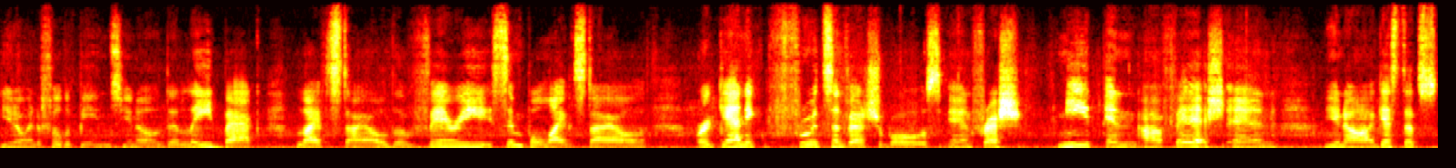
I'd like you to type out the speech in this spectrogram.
you know in the Philippines. You know the laid back lifestyle, the very simple lifestyle, organic fruits and vegetables, and fresh meat and uh, fish and you know i guess that's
